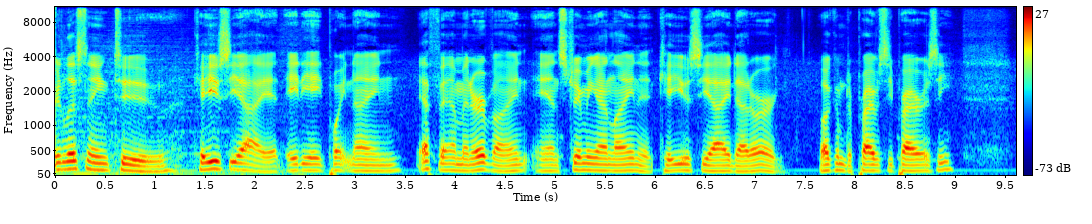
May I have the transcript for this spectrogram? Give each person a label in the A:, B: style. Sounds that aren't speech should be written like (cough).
A: You're listening to KUCI at 88.9 FM in Irvine and streaming online at kuci.org. Welcome to Privacy Piracy.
